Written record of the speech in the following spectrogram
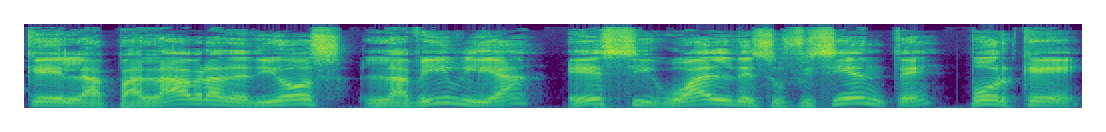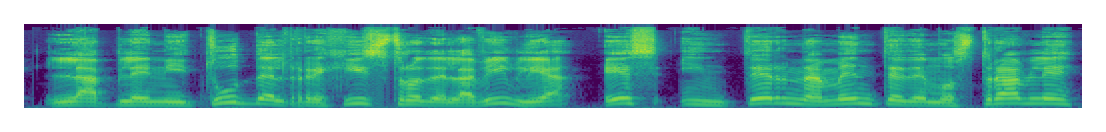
que la palabra de Dios, la Biblia, es igual de suficiente porque la plenitud del registro de la Biblia es internamente demostrable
